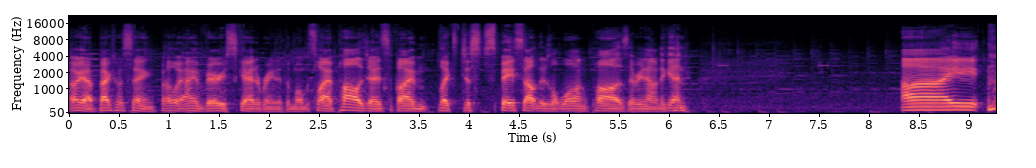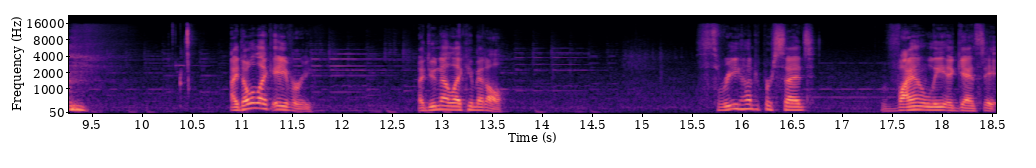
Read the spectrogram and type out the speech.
oh yeah, back to what I was saying. By the way, I am very scatterbrained at the moment, so I apologize if I'm, like, just space out and there's a long pause every now and again. I... I don't like Avery. I do not like him at all. 300% violently against A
